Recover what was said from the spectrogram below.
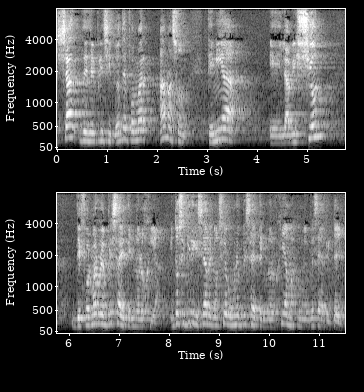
ya desde el principio, antes de formar Amazon, tenía eh, la visión de formar una empresa de tecnología. Entonces quiere que sea reconocido como una empresa de tecnología más que una empresa de retail.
